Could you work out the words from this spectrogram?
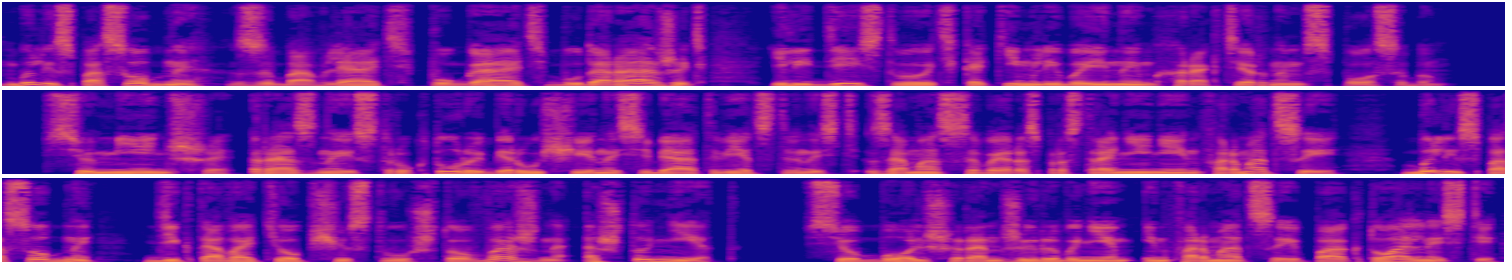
были способны забавлять, пугать, будоражить или действовать каким-либо иным характерным способом. Все меньше разные структуры, берущие на себя ответственность за массовое распространение информации, были способны диктовать обществу, что важно, а что нет. Все больше ранжированием информации по актуальности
